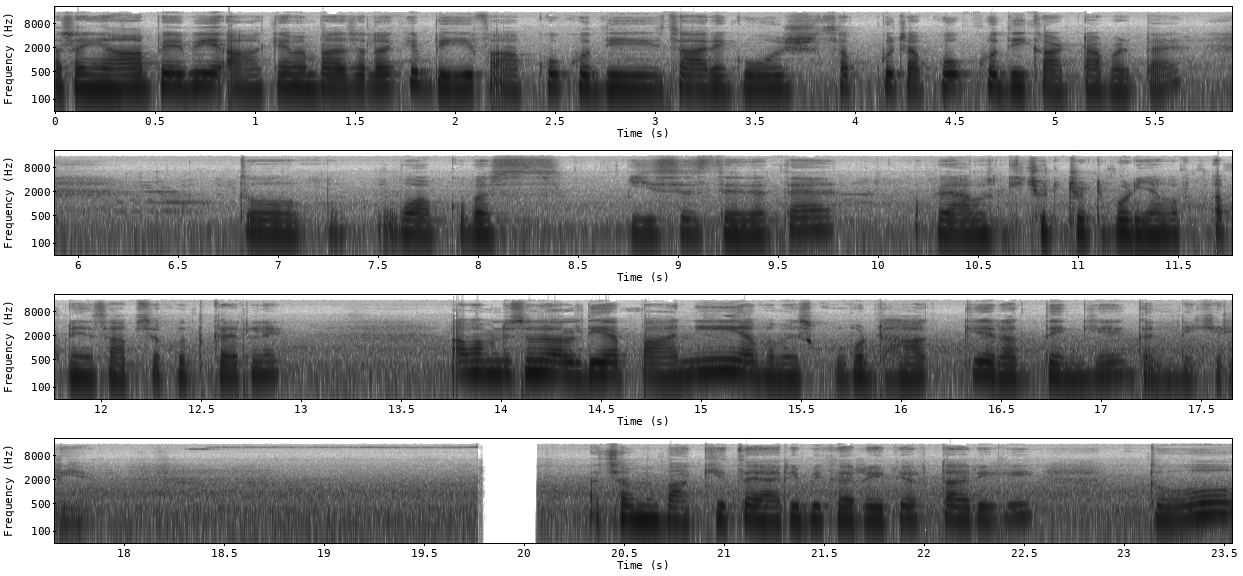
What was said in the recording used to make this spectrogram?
अच्छा यहाँ पे भी आके मैं पता चला कि बीफ आपको खुद ही सारे गोश्त, सब कुछ आपको खुद ही काटना पड़ता है। तो वो आपको बस पीसेस दे देता है और फिर आप उसकी छोटी छोटी पूड़ियाँ को अपने हिसाब से खुद कर लें। अब हमने इसमें डाल दिया पानी, अब हम इसको ढाक के रख देंगे गलने के लिए। अच्छा मैं बाकी तैयारी भी कर रही थी अफ्तारी की तो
